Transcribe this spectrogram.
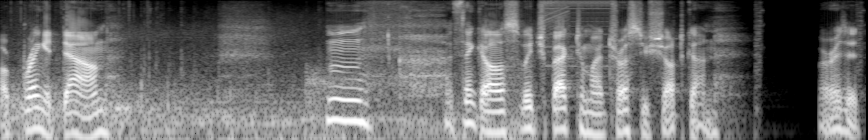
Or bring it down. Hmm. I think I'll switch back to my trusty shotgun. Where is it?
